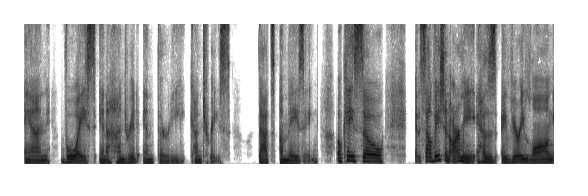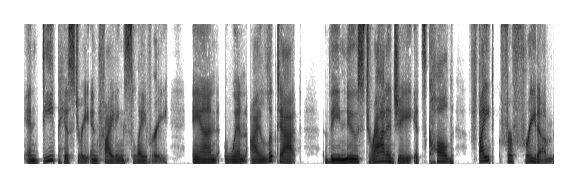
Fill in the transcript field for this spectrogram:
and voice in 130 countries. That's amazing. Okay, so Salvation Army has a very long and deep history in fighting slavery. And when I looked at the new strategy, it's called Fight for Freedom.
